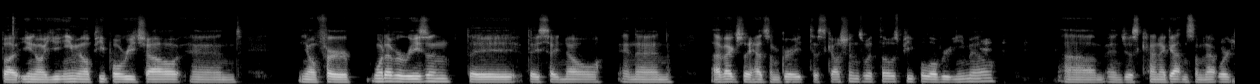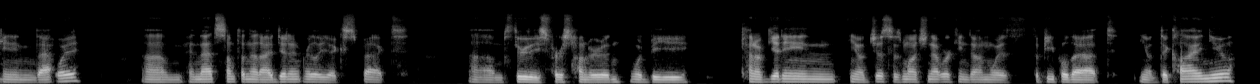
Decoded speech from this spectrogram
but you know you email people, reach out, and you know for whatever reason they they say no and then i've actually had some great discussions with those people over email um, and just kind of gotten some networking that way. Um, and that's something that i didn't really expect um, through these first hundred would be kind of getting you know just as much networking done with the people that you know decline you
